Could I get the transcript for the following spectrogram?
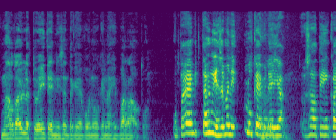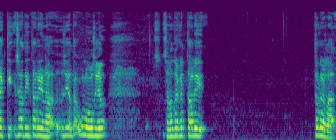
kun me halutaan yllättyä itse, niin sen takia ei voinut oikein näihin varautua. Mutta ei mitään hyviä se meni lukeminen ja Mm. saatiin kaikki, saatiin tarina sieltä ulos ja sanotaanko, että oli todella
